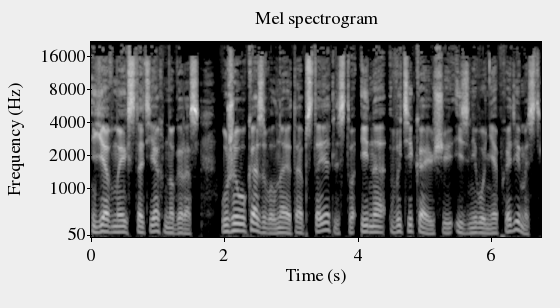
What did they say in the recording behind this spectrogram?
Я в моих статьях много раз уже указывал на это обстоятельство и на вытекающую из него необходимость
